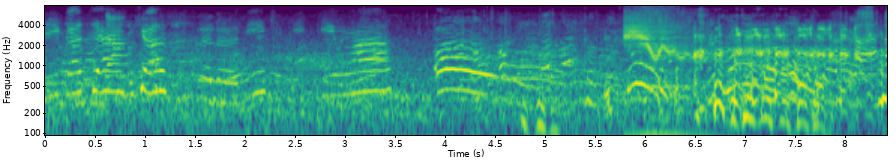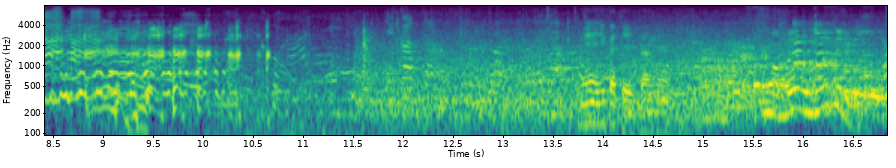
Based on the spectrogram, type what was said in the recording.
リカちゃんキャッスルに行きます。リカちゃん。ねリカちゃんいたね今目動いてるよ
